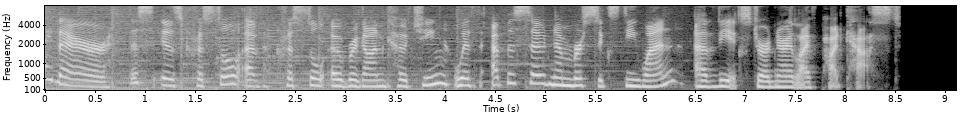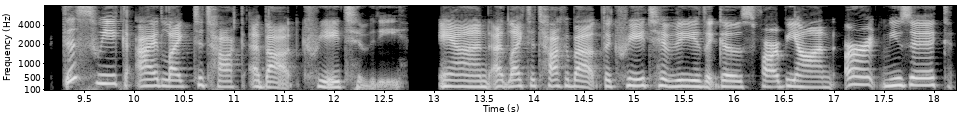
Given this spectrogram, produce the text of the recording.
Hi there. This is Crystal of Crystal Obregon Coaching with episode number 61 of the Extraordinary Life podcast. This week, I'd like to talk about creativity. And I'd like to talk about the creativity that goes far beyond art, music,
